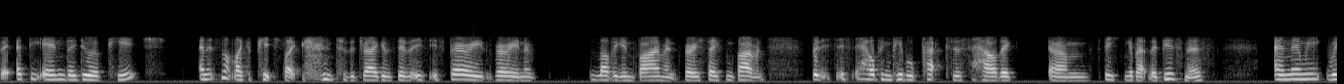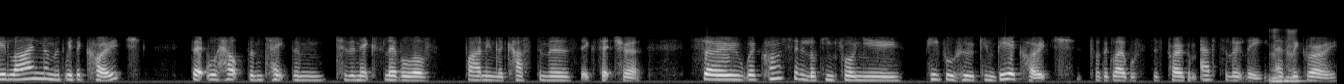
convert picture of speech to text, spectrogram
at the end they do a pitch and it's not like a pitch like to the Dragons Den. It's, it's very, very in a loving environment, very safe environment. But it's, it's helping people practice how they're um, speaking about their business, and then we, we line them with, with a coach that will help them take them to the next level of finding the customers, etc. So we're constantly looking for new people who can be a coach for the Global Sisters program, absolutely, mm-hmm. as we mm-hmm. grow.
